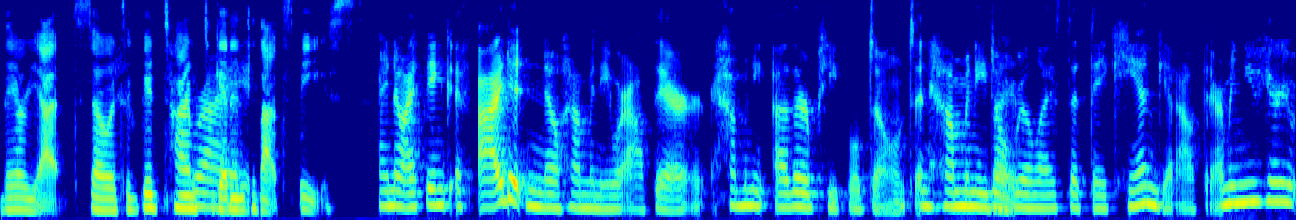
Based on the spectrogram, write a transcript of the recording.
there yet. So it's a good time right. to get into that space. I know. I think if I didn't know how many were out there, how many other people don't, and how many don't right. realize that they can get out there. I mean, you hear,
